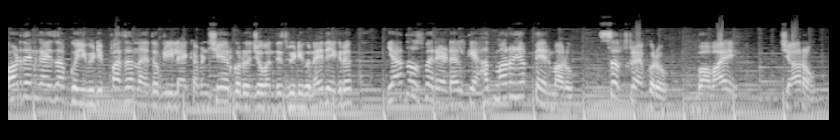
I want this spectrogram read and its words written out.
और देन गाइस आपको ये वीडियो पसंद आए तो प्लीज़ लाइक कमेंट शेयर करो। जो बंद इस वीडियो को नहीं देख रहे हो, या तो उस पर रेड हल के हाथ मारो या पैर मारो। सब्सक्राइब करो। बाय जा रहा हूँ।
